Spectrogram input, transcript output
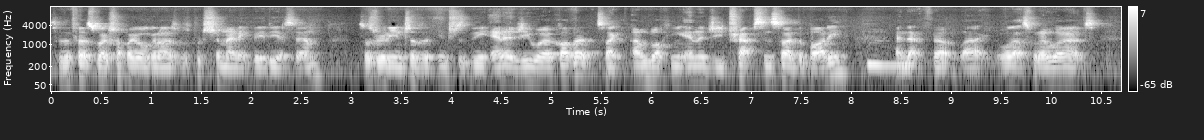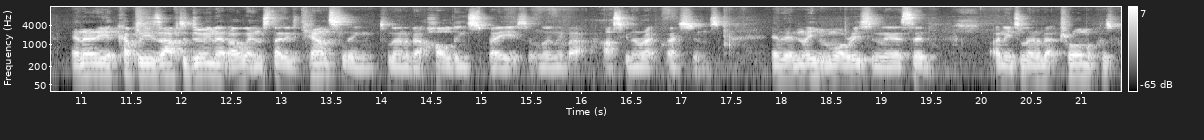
So the first workshop I organized was called shamanic BDSM. So I was really into the, interested in the energy work of it. It's like unblocking energy traps inside the body. Mm. And that felt like, well, that's what I learned. And only a couple of years after doing that, I went and studied counseling to learn about holding space and learning about asking the right questions. And then even more recently, I said, I need to learn about trauma because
